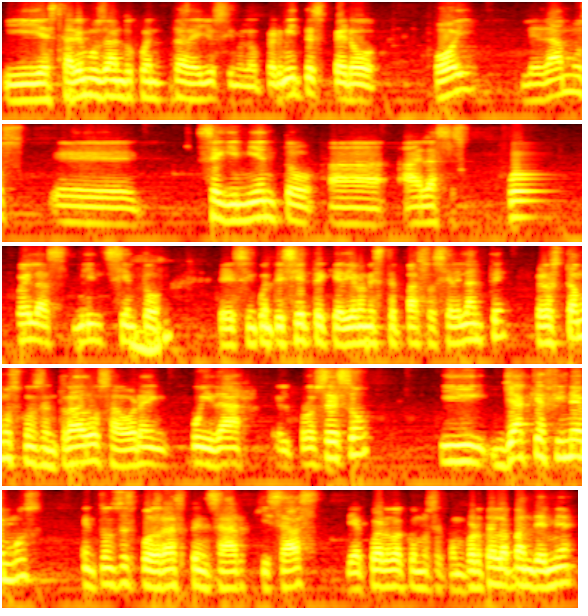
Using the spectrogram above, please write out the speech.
y estaremos dando cuenta de ello si me lo permites, pero Hoy le damos eh, seguimiento a, las escuelas 1157 que dieron este paso hacia adelante, pero estamos concentrados ahora en cuidar el proceso y ya que afinemos, entonces podrás pensar quizás, de acuerdo a cómo se comporta la pandemia,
